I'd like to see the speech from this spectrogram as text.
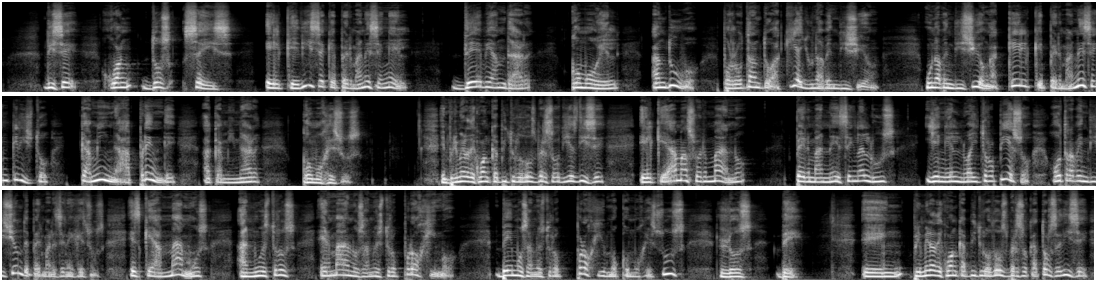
Dice Juan 2.6, el que dice que permanece en Él debe andar como Él anduvo. Por lo tanto, aquí hay una bendición. Una bendición, aquel que permanece en Cristo camina, aprende a caminar como Jesús. En 1 de Juan capítulo 2 verso 10 dice, el que ama a su hermano permanece en la luz y en él no hay tropiezo. Otra bendición de permanecer en Jesús es que amamos a nuestros hermanos, a nuestro prójimo. Vemos a nuestro prójimo como Jesús los ve. En 1 de Juan capítulo 2 verso 14 dice,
